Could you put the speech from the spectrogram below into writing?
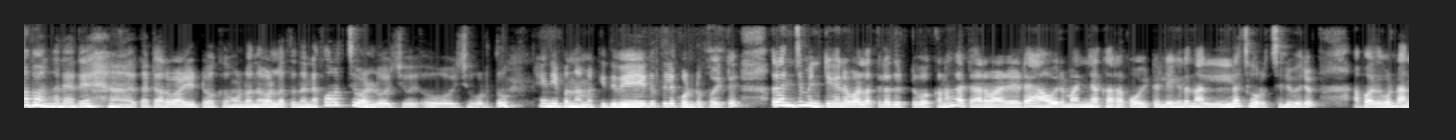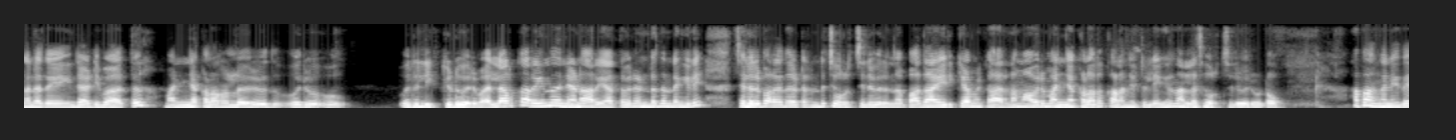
അപ്പോൾ അങ്ങനെ അത് കറ്റാർവാഴ ഇട്ടുമൊക്കെ കൊണ്ടുവന്ന വെള്ളത്തിൽ തന്നെ കുറച്ച് വെള്ളം ഒഴിച്ച് ഒഴിച്ച് കൊടുത്തു. ഇനിയിപ്പം നമുക്കിത് വേഗത്തിൽ കൊണ്ടുപോയിട്ട് ഒരു അഞ്ച് മിനിറ്റ് ഇങ്ങനെ വെള്ളത്തിൽ അത് ഇട്ട് വെക്കണം. കറ്റാർവാഴയുടെ ആ ഒരു മഞ്ഞ കറ പോയിട്ടില്ലെങ്കിൽ നല്ല ചൊറിച്ചിൽ വരും. അപ്പോൾ അതുകൊണ്ട് അങ്ങനെ അതേ അതിന്റെ അടിഭാഗത്ത് മഞ്ഞ കളറുള്ള ഒരു ഇത് ഒരു ഒരു ലിക്വിഡ് വരും എല്ലാവർക്കും അറിയുന്നത് തന്നെയാണ്. അറിയാത്തവരുണ്ടെന്നുണ്ടെങ്കിൽ ചിലർ പറയുന്നത് കേട്ടിട്ടുണ്ട് ചൊറിച്ചിൽ വരുന്നത് അപ്പോൾ അതായിരിക്കാം കാരണം. ആ ഒരു മഞ്ഞ കളർ കളഞ്ഞിട്ടില്ലെങ്കിൽ നല്ല ചൊറിച്ചിൽ വരും കേട്ടോ. അപ്പോൾ അങ്ങനെ ഇത്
